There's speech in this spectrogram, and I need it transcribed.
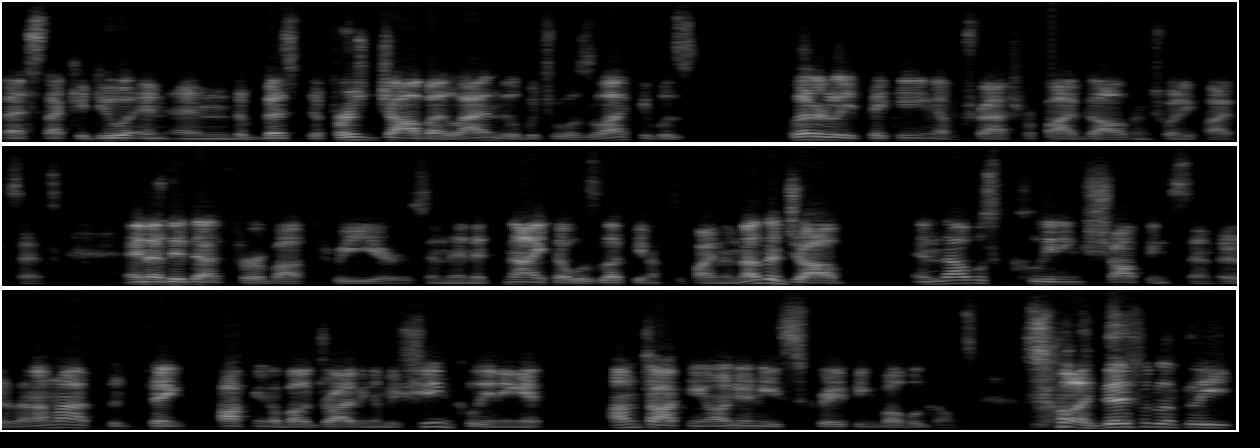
best I could do. And and the best, the first job I landed, which was lucky, was literally picking up trash for five dollars and twenty five cents. And I did that for about three years. And then at night, I was lucky enough to find another job, and that was cleaning shopping centers. And I'm not think, talking about driving a machine cleaning it. I'm talking on your knees scraping bubble gums. So I definitely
